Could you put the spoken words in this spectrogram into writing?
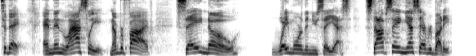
today. And then lastly, number five, say no way more than you say yes. Stop saying yes to everybody.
